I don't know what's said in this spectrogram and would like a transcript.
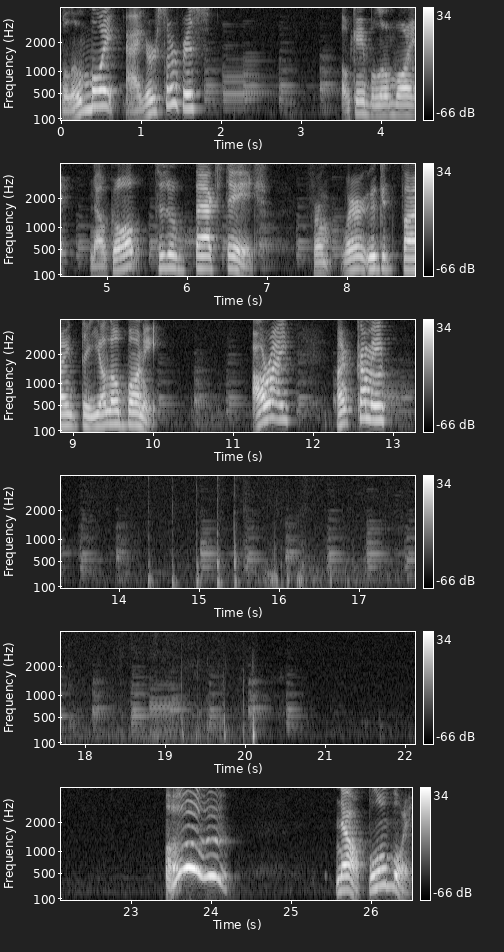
Balloon Boy, at your service. Okay, Balloon Boy, now go up to the backstage from where you can find the yellow bunny. Alright, I'm coming. Oh! Now, Balloon Boy,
